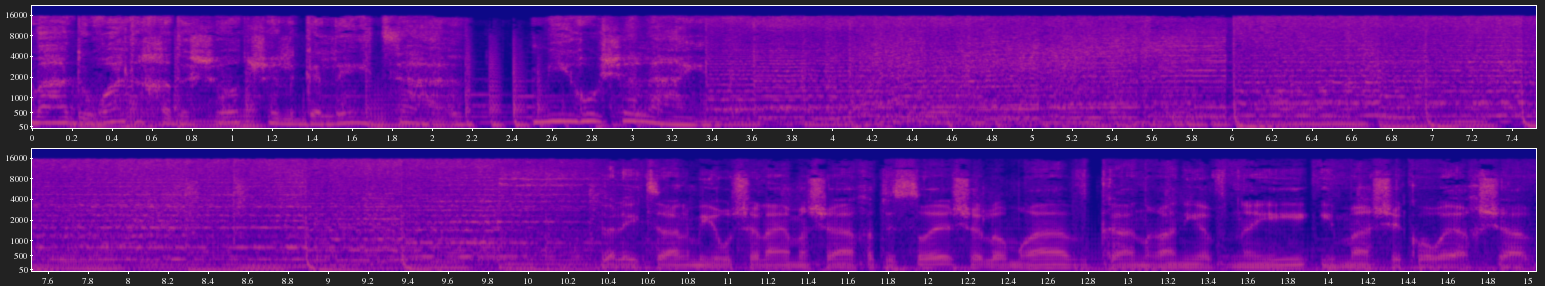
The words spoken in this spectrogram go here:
מהדורת החדשות של גלי צה"ל מירושלים. גלי צה"ל מירושלים השעה 11, שלום רב, כאן רני אבנאי עם מה שקורה עכשיו.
